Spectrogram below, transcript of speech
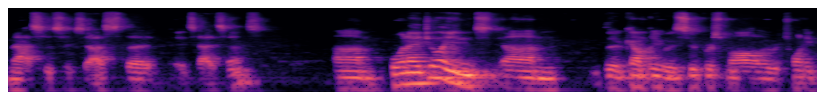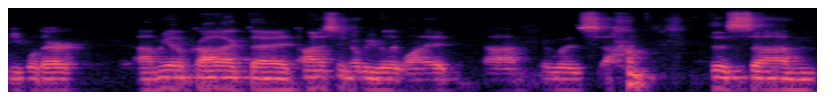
massive success that it's had since. Um, when I joined, um, the company was super small. There were 20 people there. Um, we had a product that honestly nobody really wanted. Um, it was um, this um,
